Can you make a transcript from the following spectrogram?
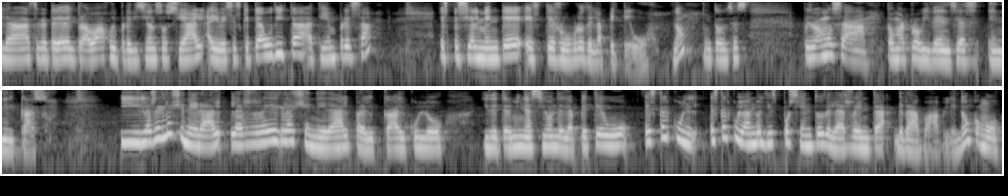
la Secretaría del Trabajo y Previsión Social hay veces que te audita a ti empresa, especialmente este rubro de la PTU, ¿no? Entonces, pues vamos a tomar providencias en el caso. Y la regla general, la regla general para el cálculo y determinación de la PTU es, calculando el 10% de la renta grabable, ¿no? Como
